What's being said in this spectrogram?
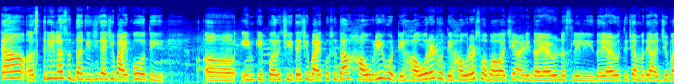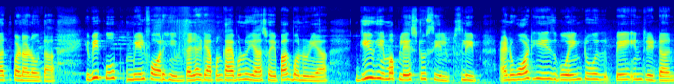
त्या स्त्रीलासुद्धा स्त्रीला सुद्धा तिची त्याची बायको होती इनकीपरची त्याची बायकोसुद्धा हावरी होती हावरट होती. हावरट स्वभावाची आणि दयाळू नसलेली. दयाळू तिच्यामध्ये अजिबातपणा नव्हता. We cook meal for him त्याच्यासाठी आपण काय बनवूया? स्वयंपाक बनवूया. Give him a place to sleep sleep and what he is going to pay in return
